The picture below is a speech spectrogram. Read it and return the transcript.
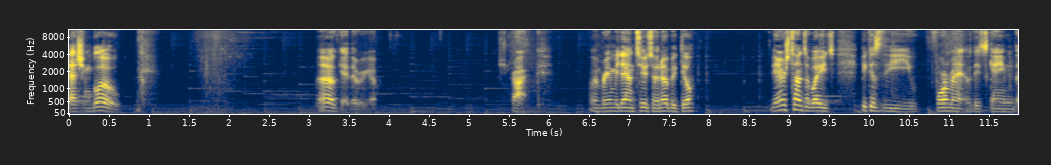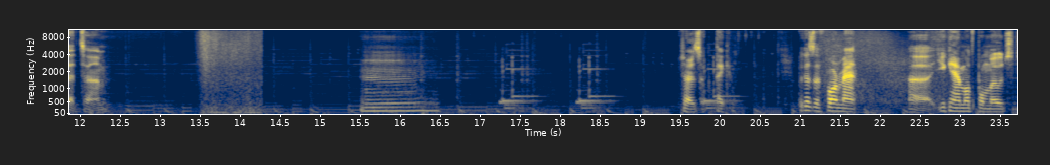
Dashing blow. okay, there we go. Strike. Gonna bring me down too, so no big deal. There's tons of ways because the format of this game that um. Mm, sorry, I was thinking. Because of the format, uh, you can have multiple modes.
